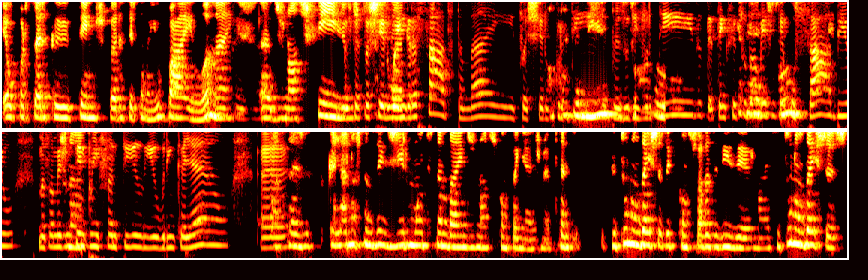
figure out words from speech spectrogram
é o parceiro que temos para ser também o pai ou a mãe uh, dos nossos filhos. Mas depois ser o uh, engraçado também, depois ser o curtido, depois o divertido, tem que ser Quer tudo dizer, ao mesmo tudo. tempo o sábio, mas ao mesmo Não. tempo o infantil e o brincalhão. Uh... Ou seja, se calhar nós estamos a exigir muito também dos nossos companheiros, não é? Portanto, se tu não deixas, como estavas a dizer, não é? Se tu não deixas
